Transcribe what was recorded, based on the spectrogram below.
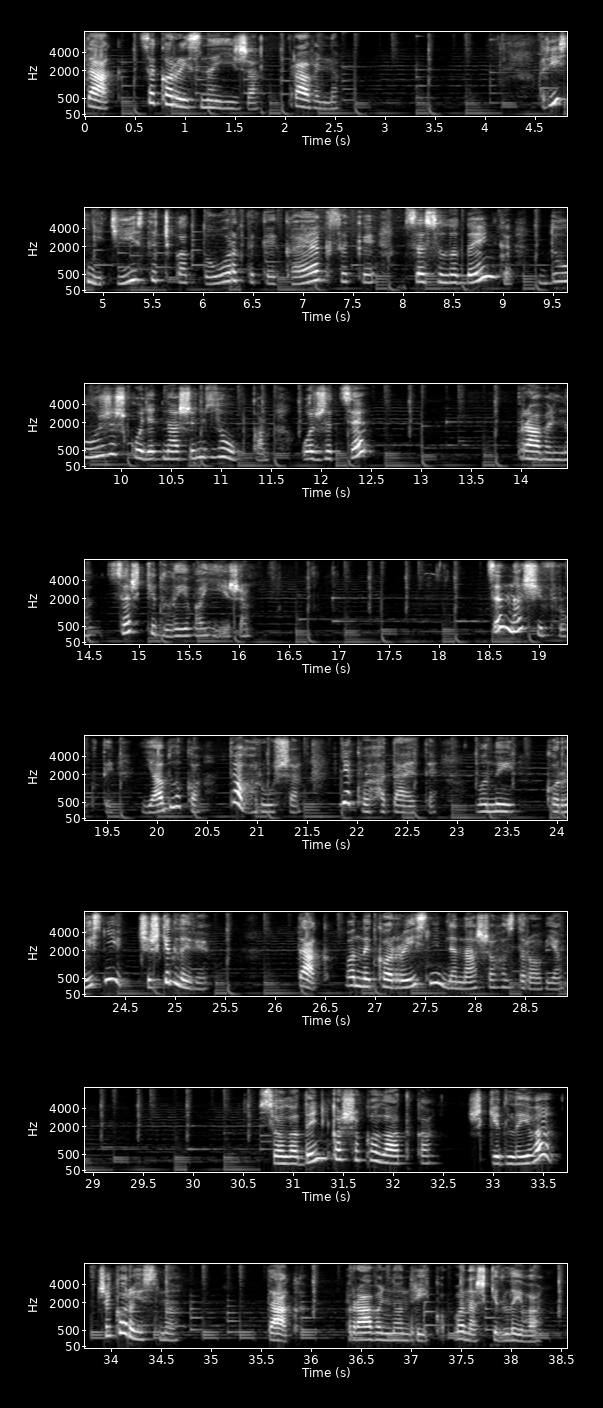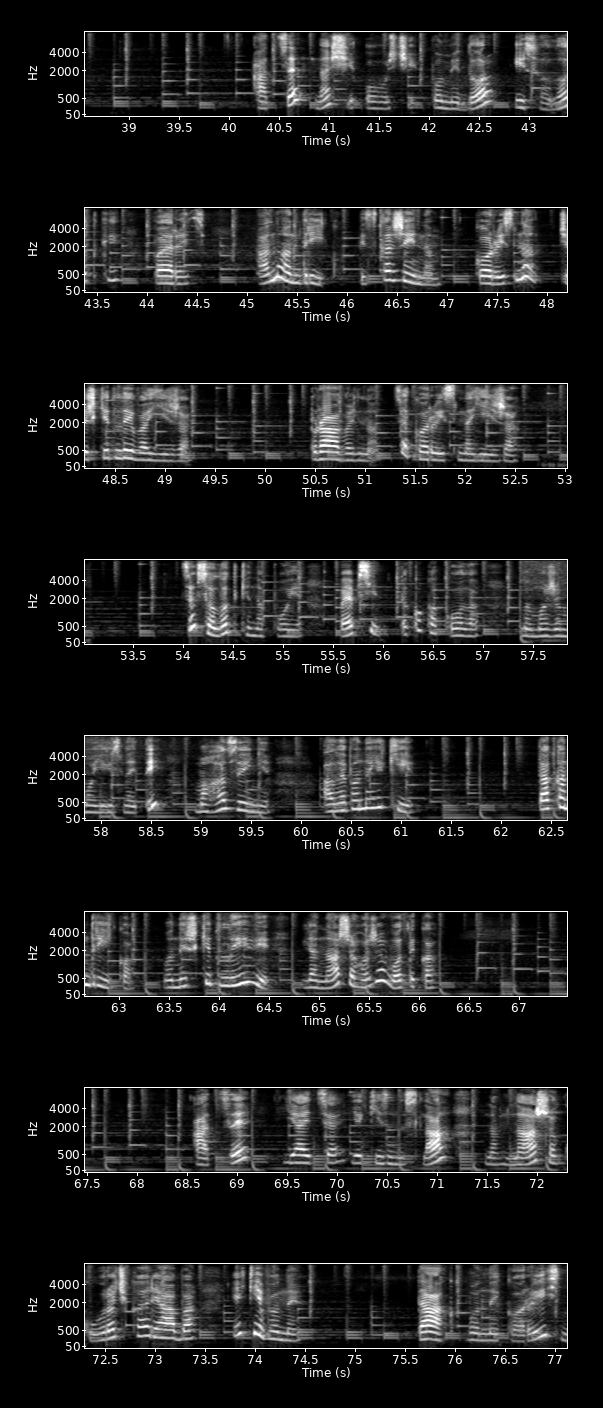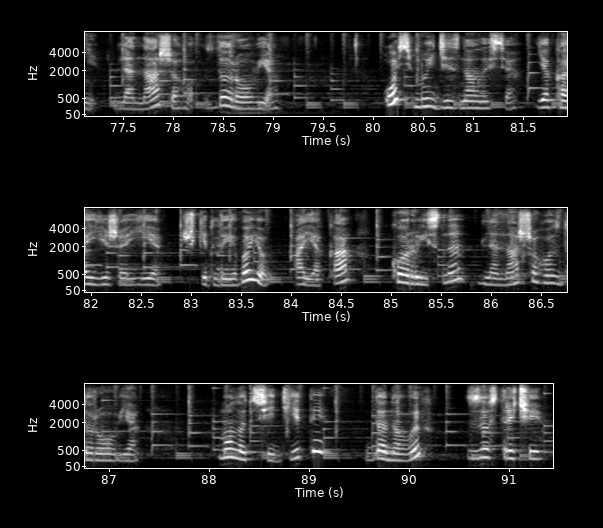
так, це корисна їжа. Правильно. Різні тістечка, тортики, кексики, все солоденьке дуже шкодять нашим зубкам. Отже, це правильно, це шкідлива їжа. Це наші фрукти, яблуко та груша. Як ви гадаєте, вони корисні чи шкідливі? Так, вони корисні для нашого здоров'я. Солоденька шоколадка. Шкідлива чи корисна? Так, правильно, Андрійко, вона шкідлива. А це наші овочі, помідор і солодкий перець. Ану, Андрійко, підскажи нам, корисна чи шкідлива їжа? Правильно, це корисна їжа. Це солодкі напої, пепсі та Кока-Кола. Ми можемо їх знайти в магазині. Але вони які? Так, Андрійко, вони шкідливі для нашого животика. А це яйця, які знесла нам наша курочка ряба. Які вони? Так, вони корисні для нашого здоров'я. Ось ми дізналися, яка їжа є шкідливою, а яка корисна для нашого здоров'я. Молодці діти, до нових зустрічей!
